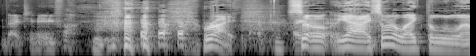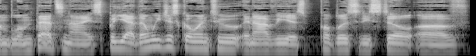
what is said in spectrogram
1985. Right. So yeah, I sort of like the little emblem. That's nice. But yeah, then we just go into an obvious publicity still of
